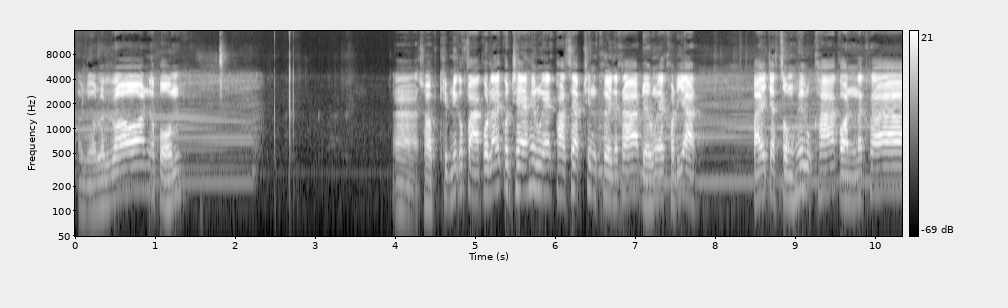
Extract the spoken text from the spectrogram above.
ข้าวเหนียวร้อนๆครับผมอ่าชอบคลิปนี้ก็ฝากกดไลค์กดแชร์ให้ลุงแอคพาแซบเช่นเคยนะครับ เดี๋ยวลุงแอคขออนุญาตไปจัดส่งให้ลูกค้าก่อนนะครั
